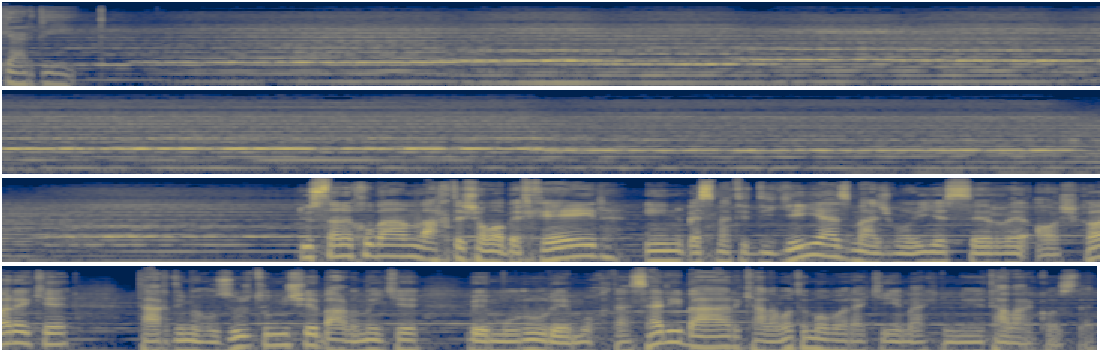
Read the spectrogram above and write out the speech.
گردید. دوستان خوبم وقت شما به خیر این قسمت دیگه ای از مجموعه سر آشکاره که تقدیم حضورتون میشه. برنامه که به مرور مختصری بر کلمات مبارکه مکنونه تمرکز داره.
